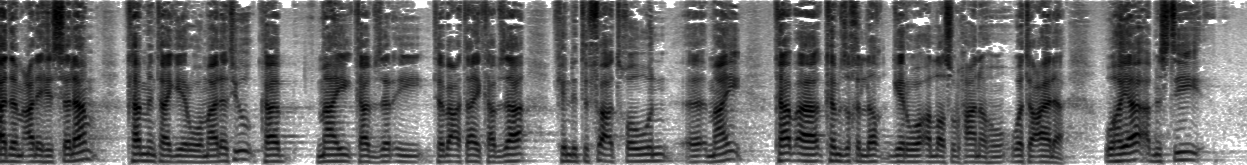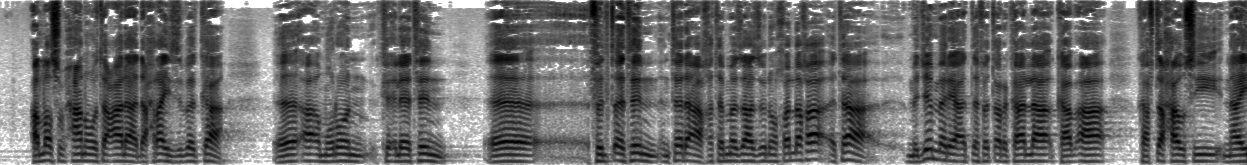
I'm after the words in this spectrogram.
ኣደም ዓለይሂ ሰላም ካብ ምንታይ ገይርዎ ማለት እዩ ካብ ማይ ካብ ዘርኢ ተባዕታይ ካብዛ ክንዲ ትፋእ ትኸውን ማይ ካብኣ ከም ዝኽለቕ ገይርዎ ኣላ ስብሓነሁ ወተዓላ ወህያ ምስቲ ኣላ ስብሓን ወተዓላ ዳሕራይ ዝበካ ኣእምሮን ክእለትን ፍልጠትን እንተ ከተመዛዝኖ ከለኻ እታ መጀመርያ እተፈጠርካላ ካብኣ ካብታ ሓውሲ ናይ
